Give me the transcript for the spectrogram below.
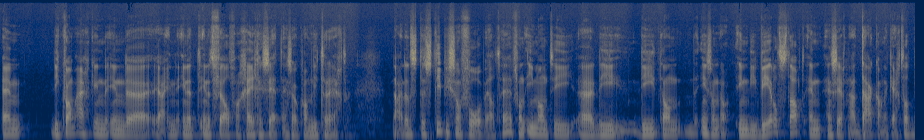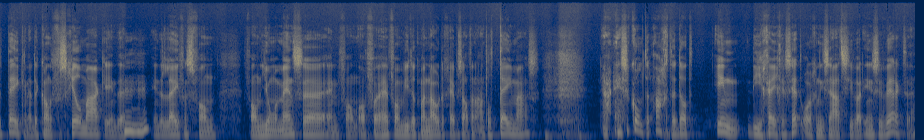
en die kwam eigenlijk in, de, in, de, ja, in, in, het, in het vel van GGZ en zo kwam die terecht. Nou, dat is dus typisch zo'n voorbeeld hè, van iemand die, uh, die, die dan in, zo'n, in die wereld stapt en, en zegt, nou daar kan ik echt wat betekenen. Daar kan ik verschil maken in de, mm-hmm. in de levens van, van jonge mensen en van, of, uh, van wie dat maar nodig hebben. Ze had een aantal thema's. Ja, en ze komt erachter dat in die GGZ-organisatie waarin ze werkte,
